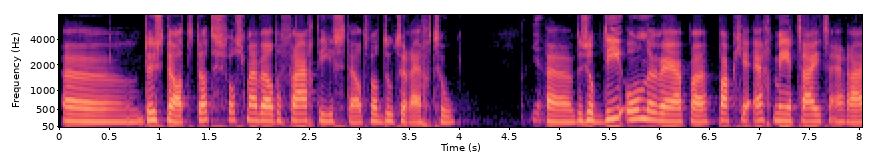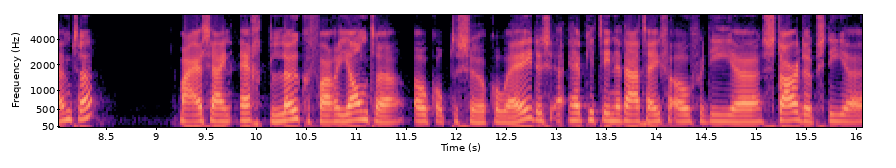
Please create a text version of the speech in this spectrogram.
Uh, dus dat, dat is volgens mij wel de vraag die je stelt. Wat doet er echt toe? Ja. Uh, dus op die onderwerpen pak je echt meer tijd en ruimte. Maar er zijn echt leuke varianten ook op de Circle Way. Dus eh, heb je het inderdaad even over die uh, start-ups die uh,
